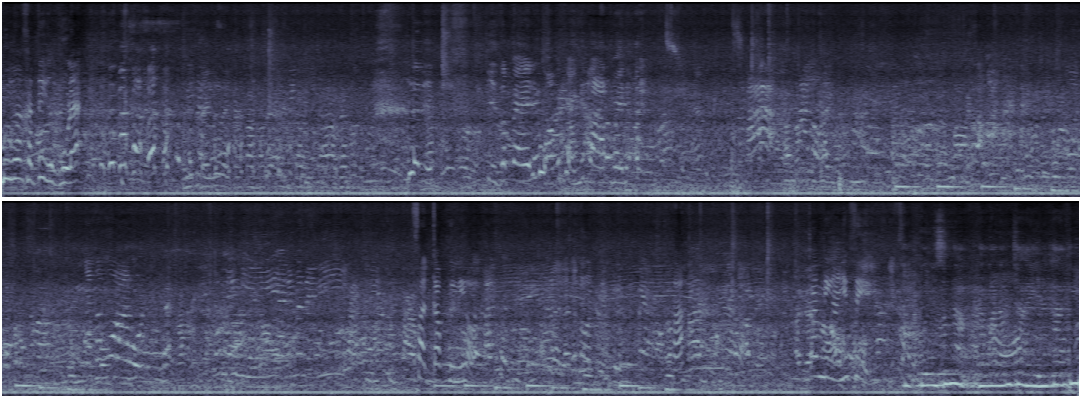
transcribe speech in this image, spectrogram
มึงอะคติกับกูแล้วเชื่อดิฉีดสเปรย์ที่หัวไปแข็งที่ตาทำไมเนี่ย กลับคืนนี้เหรอแล้วก็นอนฮะก็มีงานยี่สิบขอบคุณสำหรับรางวัลน้ำใจนะคะ ที่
